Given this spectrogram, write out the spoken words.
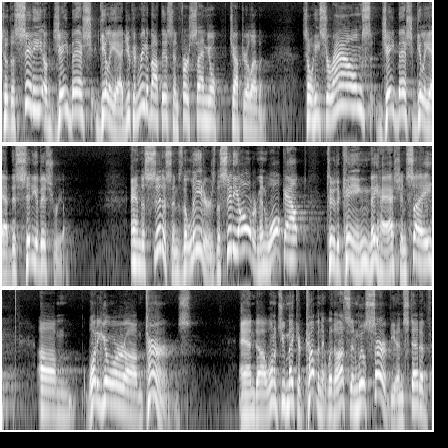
to the city of Jabesh Gilead. You can read about this in 1 Samuel chapter 11. So he surrounds Jabesh Gilead, this city of Israel. And the citizens, the leaders, the city aldermen walk out to the king, Nahash, and say, um, What are your um, terms? And uh, why don't you make a covenant with us and we'll serve you instead of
